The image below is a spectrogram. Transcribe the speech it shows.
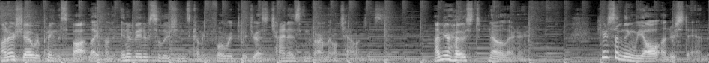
On our show, we're putting the spotlight on the innovative solutions coming forward to address China's environmental challenges. I'm your host, Noah Lerner. Here's something we all understand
